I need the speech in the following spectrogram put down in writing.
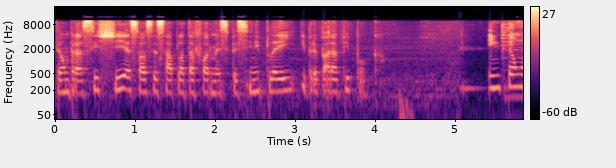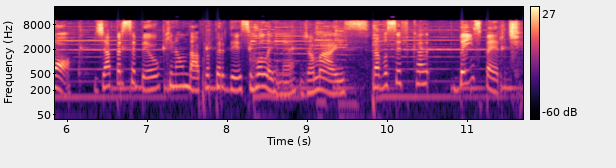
Então, para assistir, é só acessar a plataforma SPCine Play e preparar a pipoca. Então, ó, já percebeu que não dá para perder esse rolê, né? Jamais. Para você ficar bem esperte.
